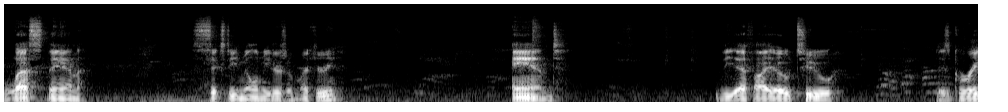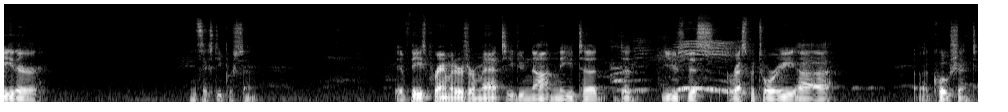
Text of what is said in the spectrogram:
less than 60 millimeters of mercury and the FiO2 is greater than 60%. If these parameters are met, you do not need to, to use this respiratory uh, uh, quotient.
